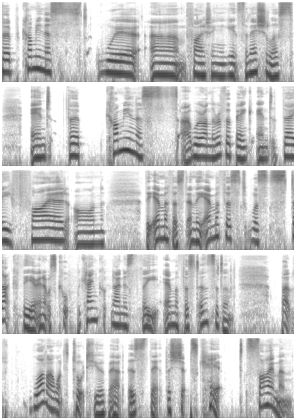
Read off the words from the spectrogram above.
the communists were um, fighting against the nationalists, and the communists uh, were on the riverbank, and they fired on the amethyst, and the amethyst was stuck there, and it was called, became known as the amethyst incident. But what I want to talk to you about is that the ship's captain, Simon,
